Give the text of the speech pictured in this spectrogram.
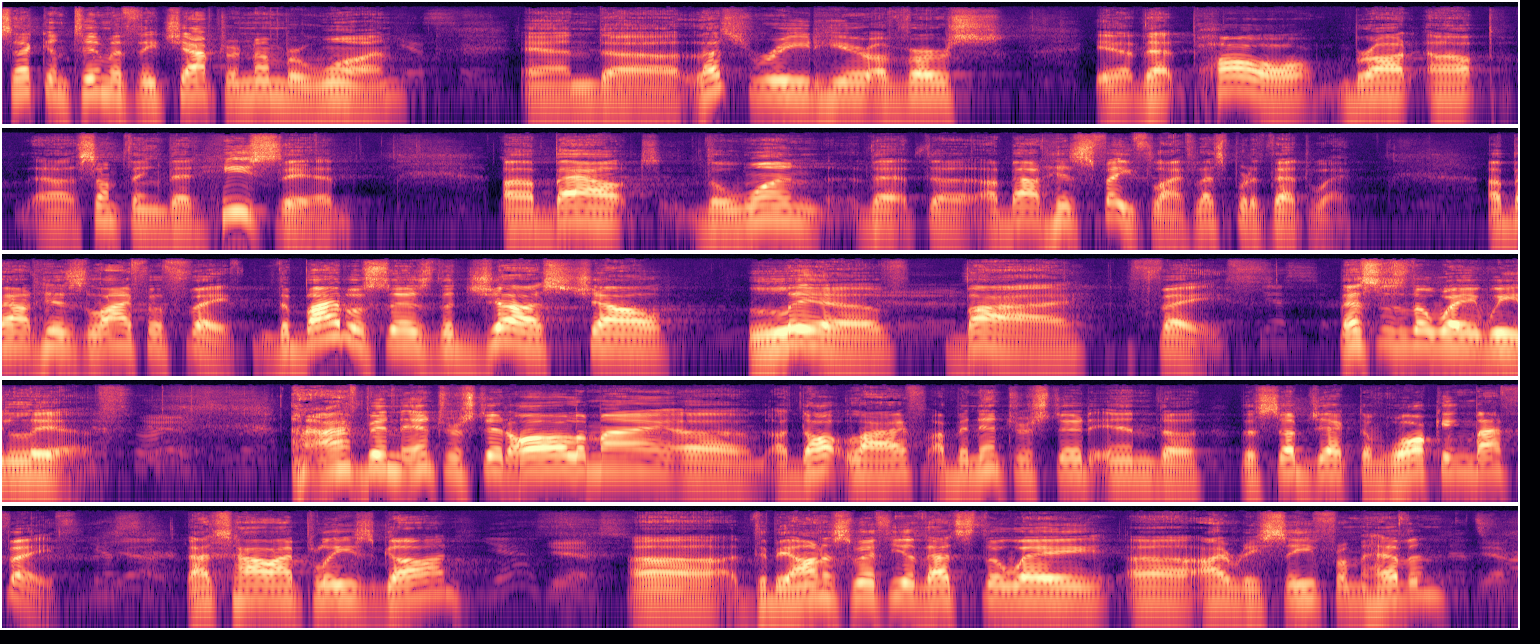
2 Timothy chapter number 1. And uh, let's read here a verse uh, that Paul brought up, uh, something that he said about the one that, uh, about his faith life. Let's put it that way. About his life of faith. The Bible says the just shall live by faith. This is the way we live. I've been interested all of my uh, adult life, I've been interested in the, the subject of walking by faith. Yes, that's how I please God. Yes. Uh, to be honest with you, that's the way uh, I receive from heaven. Yes.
